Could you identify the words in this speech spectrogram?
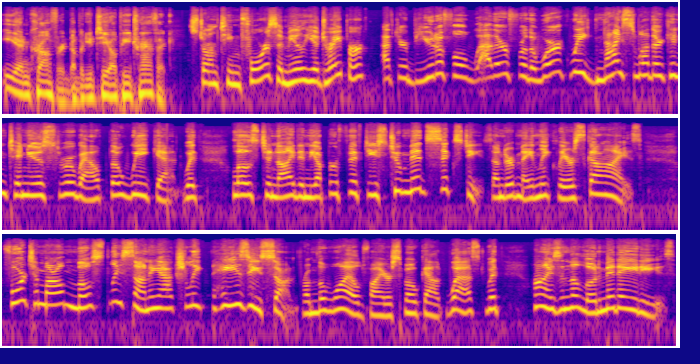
Ian Crawford, WTOP Traffic. Storm Team 4's Amelia Draper. After beautiful weather for the work week, nice weather continues throughout the weekend with lows tonight in the upper 50s to mid 60s under mainly clear skies. For tomorrow, mostly sunny, actually hazy sun from the wildfire smoke out west with highs in the low to mid 80s.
